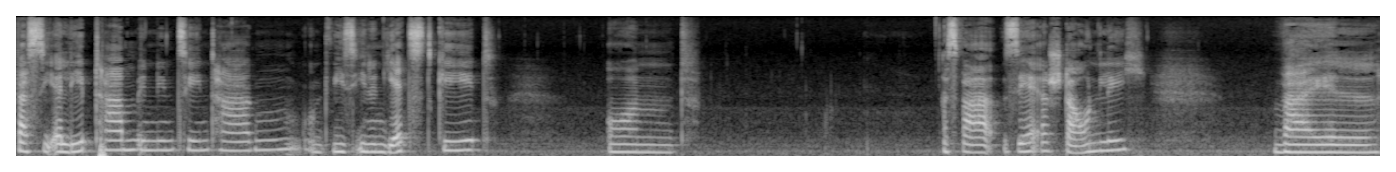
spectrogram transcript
was sie erlebt haben in den zehn Tagen und wie es ihnen jetzt geht. Und es war sehr erstaunlich, weil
